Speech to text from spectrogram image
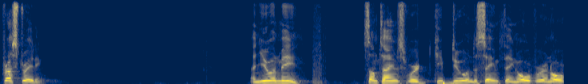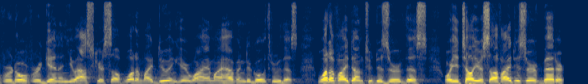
Frustrating. And you and me, Sometimes we keep doing the same thing over and over and over again, and you ask yourself, What am I doing here? Why am I having to go through this? What have I done to deserve this? Or you tell yourself, I deserve better.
